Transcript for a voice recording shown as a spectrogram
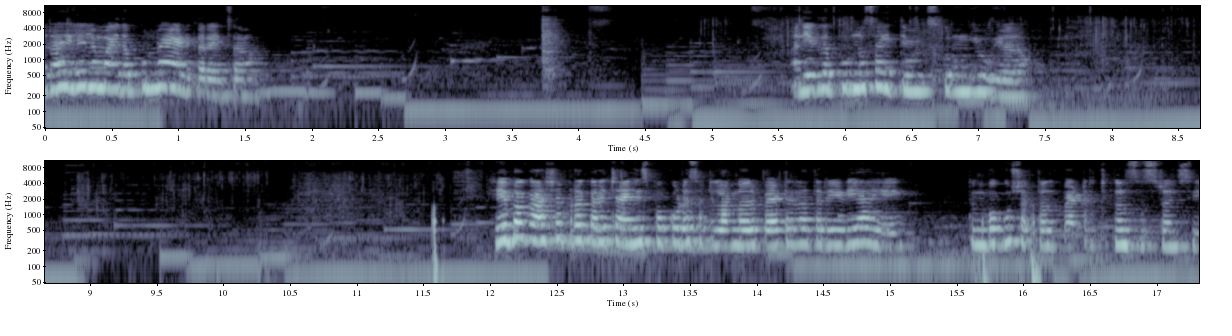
राहिलेला मैदा पुन्हा ऍड करायचा. आणि एकदा पूर्ण साहित्य मिक्स करून घेऊया. हे बघा अशा प्रकारे चायनीज पकोड्यासाठी लागणारे बॅटर आता रेडी आहे. तुम्ही बघू शकता बॅटरची कन्सिस्टन्सी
